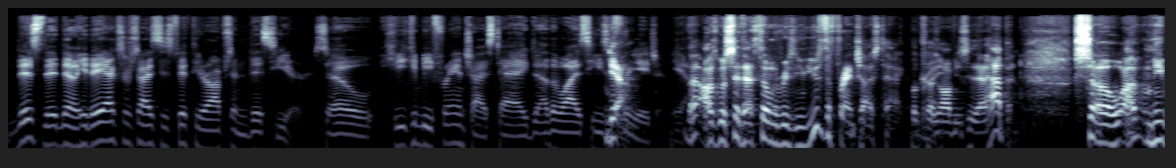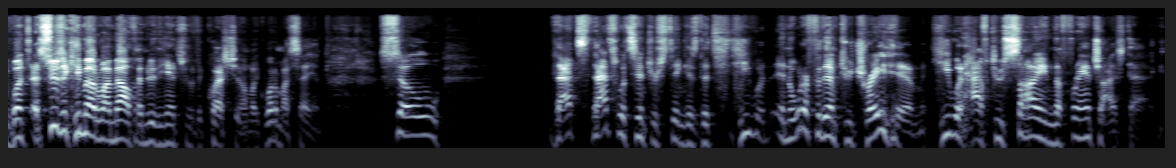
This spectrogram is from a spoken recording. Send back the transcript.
This no, he they exercised his fifth year option this year, so he can be franchise tagged. Otherwise, he's Yeah. a free agent. Yeah, I was going to say that's the only reason you use the franchise tag because Right. obviously that happened. So I mean, once as soon as it came out of my mouth, I knew the answer to the question. I'm like, what am I saying? So that's that's what's interesting is that he would, in order for them to trade him, he would have to sign the franchise tag.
